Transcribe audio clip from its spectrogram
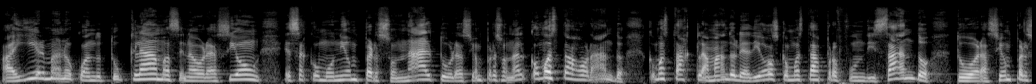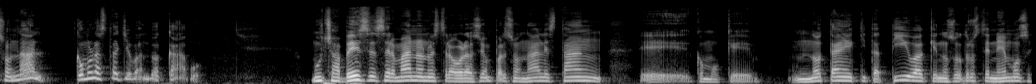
Ahí, hermano, cuando tú clamas en la oración, esa comunión personal, tu oración personal, ¿cómo estás orando? ¿Cómo estás clamándole a Dios? ¿Cómo estás profundizando tu oración personal? ¿Cómo la estás llevando a cabo? Muchas veces, hermano, nuestra oración personal es tan eh, como que no tan equitativa que nosotros tenemos,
